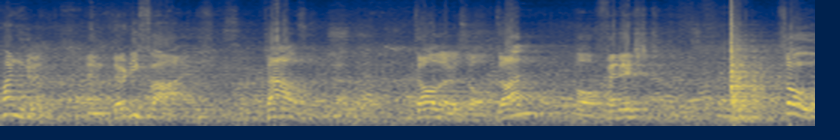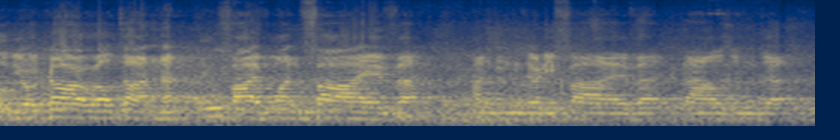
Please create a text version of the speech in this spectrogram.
$135,000, all done, all finished, sold your car, well done, 515. $135,000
